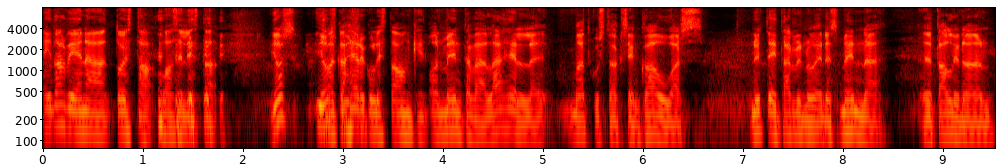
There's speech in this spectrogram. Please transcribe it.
ei tarvi enää toista lasillista, Jos, jos vaikka herkullista onkin. on mentävää lähelle matkustaakseen kauas, nyt ei tarvinnut edes mennä eh, Tallinnaan.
